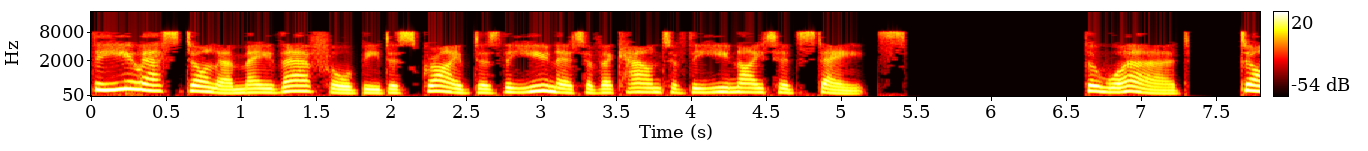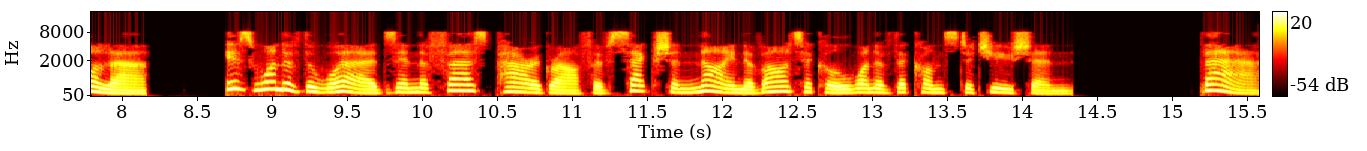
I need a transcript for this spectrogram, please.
The US dollar may therefore be described as the unit of account of the United States. The word «dollar» is one of the words in the first paragraph of Section 9 of Article 1 of the Constitution. There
